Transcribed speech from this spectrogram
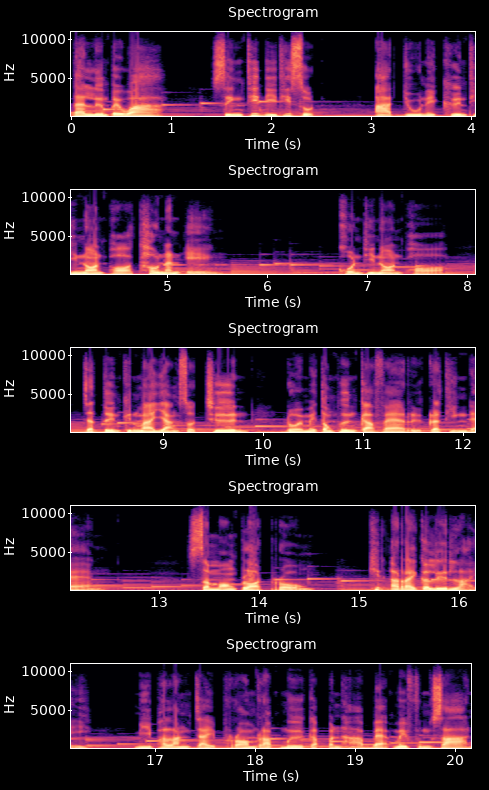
แต่ลืมไปว่า สิ่งที่ดีที่สุดอาจอยู่ในคืนที่นอนพอเท่านั้นเอง คนที่นอนพอจะตื่นขึ้นมาอย่างสดชื่น โดยไม่ต้องพึ่งกาแฟหรือกระทิงแดง สมองปลอดโปร่ง คิดอะไรก็ลื่นไหล มีพลังใจพร้อมรับมือกับปัญหาแบบไม่ฟุ้งซ่าน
